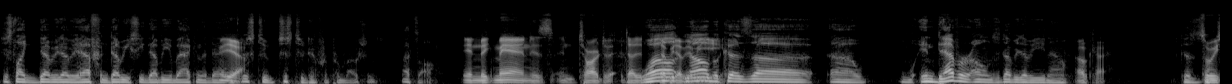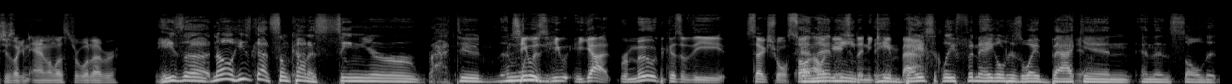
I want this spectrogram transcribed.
Just like WWF and WCW back in the day. Yeah. Just two just two different promotions. That's all. And McMahon is in charge of W- Well, WWE. no, because uh, uh, Endeavor owns WWE now. okay, Because so he's just like an analyst or whatever. he's uh no, he's got some kind of senior dude. 'Cause he was he he got removed because of the sexual assault and then allegation. he, then he, he back. basically finagled his way back Yeah. in and then sold it.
